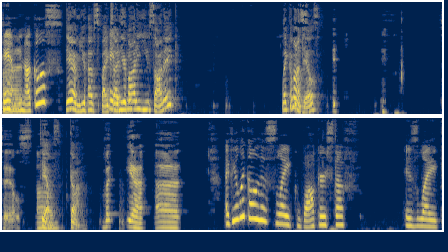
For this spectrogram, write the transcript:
Damn, Uh, you Knuckles? Damn, you have spikes Hey, on your see. body, you Sonic? Like, come on, It's- Tails. Tails. Um, Tails, come on. But yeah, uh, I feel like all this, like, Walker stuff is like.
